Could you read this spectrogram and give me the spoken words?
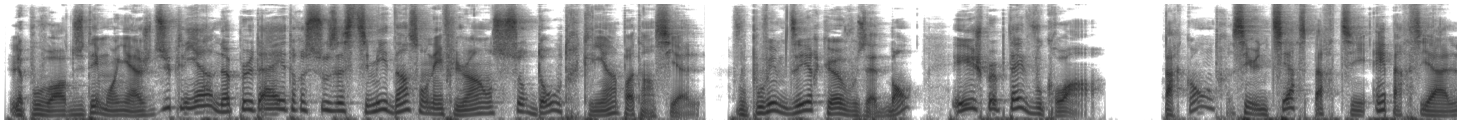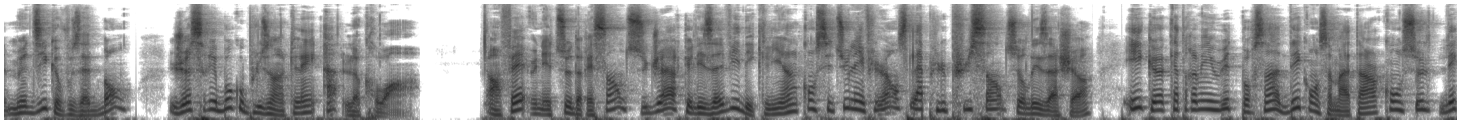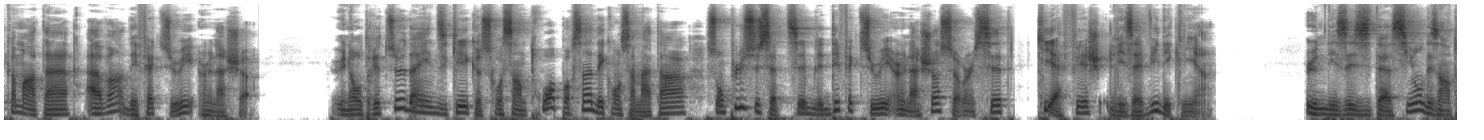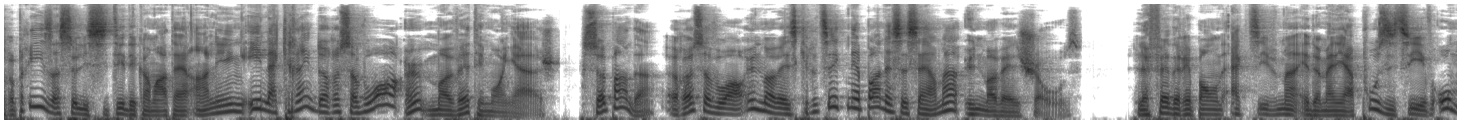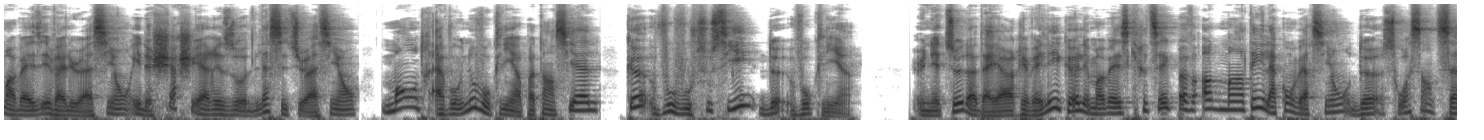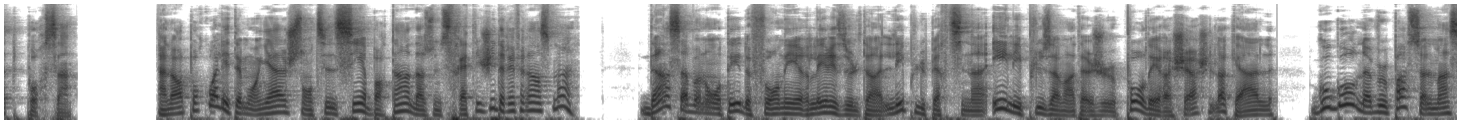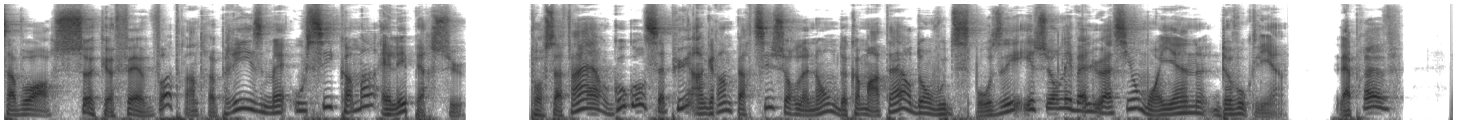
Le pouvoir du témoignage du client ne peut être sous-estimé dans son influence sur d'autres clients potentiels. Vous pouvez me dire que vous êtes bon et je peux peut-être vous croire. Par contre, si une tierce partie impartiale me dit que vous êtes bon, je serai beaucoup plus enclin à le croire. En fait, une étude récente suggère que les avis des clients constituent l'influence la plus puissante sur les achats et que 88% des consommateurs consultent les commentaires avant d'effectuer un achat. Une autre étude a indiqué que 63% des consommateurs sont plus susceptibles d'effectuer un achat sur un site qui affiche les avis des clients. Une des hésitations des entreprises à solliciter des commentaires en ligne est la crainte de recevoir un mauvais témoignage. Cependant, recevoir une mauvaise critique n'est pas nécessairement une mauvaise chose. Le fait de répondre activement et de manière positive aux mauvaises évaluations et de chercher à résoudre la situation montre à vos nouveaux clients potentiels que vous vous souciez de vos clients. Une étude a d'ailleurs révélé que les mauvaises critiques peuvent augmenter la conversion de 67% Alors pourquoi les témoignages sont-ils si importants dans une stratégie de référencement? Dans sa volonté de fournir les résultats les plus pertinents et les plus avantageux pour les recherches locales, Google ne veut pas seulement savoir ce que fait votre entreprise, mais aussi comment elle est perçue. Pour ce faire, Google s'appuie en grande partie sur le nombre de commentaires dont vous disposez et sur l'évaluation moyenne de vos clients. La preuve?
